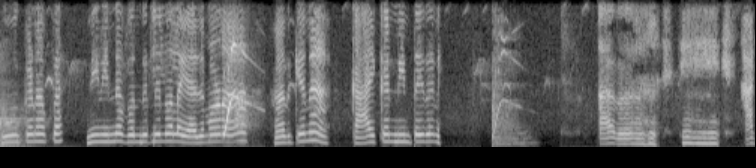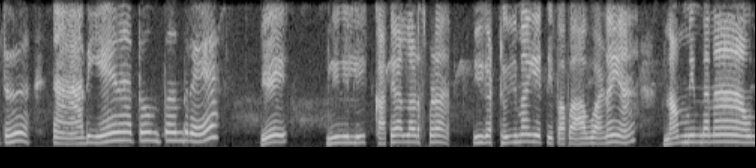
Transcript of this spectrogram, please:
ಹ್ಞೂ ಕಣಪ್ಪ, ನೀನ್ ಇನ್ನ ಬಂದಿರ್ಲಿಲ್ವಲ್ಲ ಯಜಮಾನ? ಅದಕ್ಕೇನ ಕಾಯ್ಕೊಂಡು ನಿಂತ ಇದ್ದಾನೆ. ಅದು ಅದು ಅದು ಏನಾಯ್ತು ಅಂತಂದ್ರೆ ಏ ನೀನಿಲ್ಲಿ ಕತೆ ಅಲ್ಲಾಡಿಸ್ಬೇಡ. ಈಗ ಟೈಮ್ ಆಗೈತಿ ಪಾಪ ಅವು ಅಣ್ಣಯ್ಯ. ನಮ್ಮಿಂದನ ಅವ್ನ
